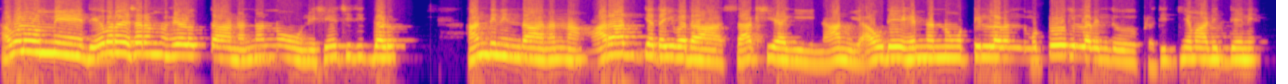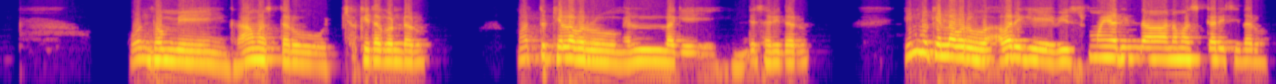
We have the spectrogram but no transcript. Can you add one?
ಅವಳು ಒಮ್ಮೆ ದೇವರ ಹೆಸರನ್ನು ಹೇಳುತ್ತಾ ನನ್ನನ್ನು ನಿಷೇಧಿಸಿದ್ದಳು ಅಂದಿನಿಂದ ನನ್ನ ಆರಾಧ್ಯ ದೈವದ ಸಾಕ್ಷಿಯಾಗಿ ನಾನು ಯಾವುದೇ ಹೆಣ್ಣನ್ನು ಮುಟ್ಟಿಲ್ಲವೆಂದು, ಮುಟ್ಟುವುದಿಲ್ಲವೆಂದು ಪ್ರತಿಜ್ಞೆ ಮಾಡಿದ್ದೇನೆ. ಒಂದೊಮ್ಮೆ ಗ್ರಾಮಸ್ಥರು ಚಕಿತಗೊಂಡರು ಮತ್ತು ಕೆಲವರು ಮೆಲ್ಲಗೆ ಹಿಂದೆ ಸರಿದರು. ಇನ್ನು ಕೆಲವರು ಅವರಿಗೆ ವಿಸ್ಮಯದಿಂದ ನಮಸ್ಕರಿಸಿದರು.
